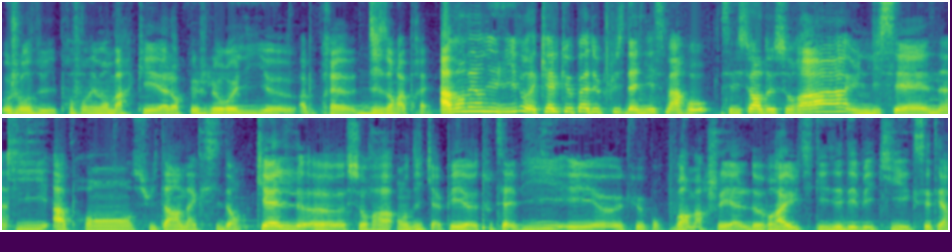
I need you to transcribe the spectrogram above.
aujourd'hui, profondément marqué, alors que je le relis euh, à peu près dix ans après. Avant-dernier livre, Quelques pas de plus d'Agnès Marot. C'est l'histoire de Sora, une lycéenne qui apprend suite à un accident qu'elle euh, sera handicapée euh, toute sa vie et que pour pouvoir marcher, elle devra utiliser des béquilles, etc.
